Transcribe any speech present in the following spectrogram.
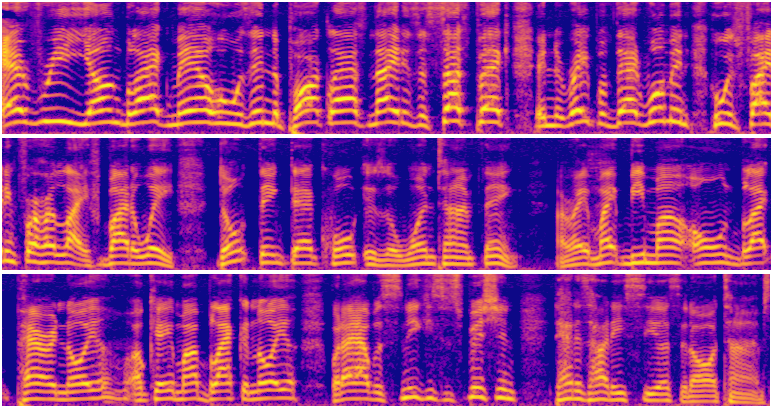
Every young black male who was in the park last night is a suspect in the rape of that woman who is fighting for her life. By the way, don't think that quote is a one time thing. All right, might be my own black paranoia, okay, my black annoya, but I have a sneaky suspicion that is how they see us at all times.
